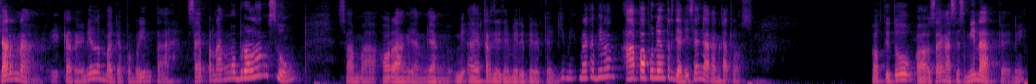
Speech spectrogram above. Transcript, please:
Karena karena ini lembaga pemerintah, saya pernah ngobrol langsung sama orang yang yang eh, kerjanya mirip-mirip kayak gini. Mereka bilang apa pun yang terjadi saya nggak akan cut loss. Waktu itu uh, saya ngasih seminar ke ini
